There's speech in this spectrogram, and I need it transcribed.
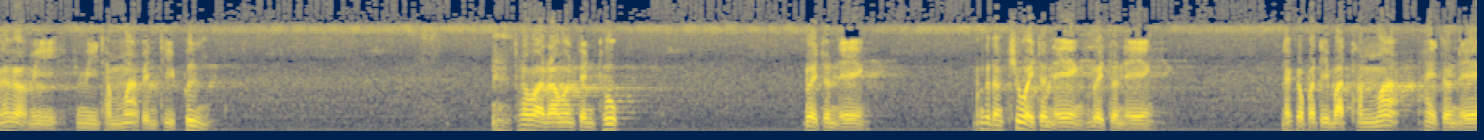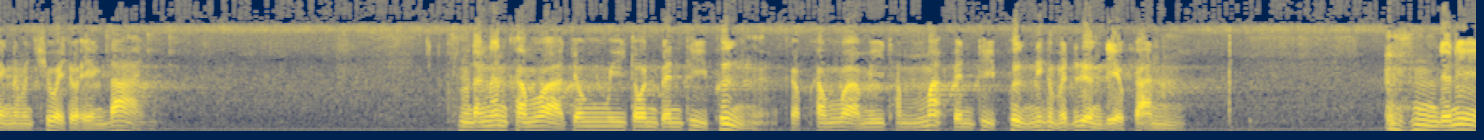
แล้วก็มีมีธรรมะเป็นที่พึ่ง เพราะว่าเรามันเป็นทุกข์ด้วยตนเอง มันก็ต้องช่วยตนเองด้วยตนเอง แล้วก็ปฏิบัติธรรมะให้ตนเองนะมันช่วยตัวเองได้ ดังนั้นคำว่าจงมีตนเป็นที่พึ่ง กับคำว่ามีธรรมะเป็นที่พึ่งนี่เป็นเรื่องเดียวกัน เดี๋ยวนี้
